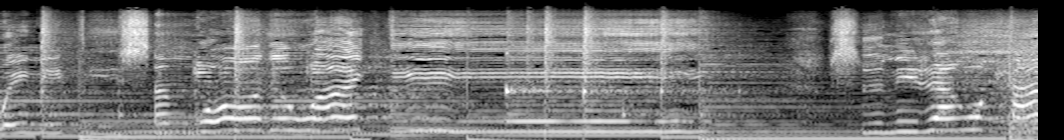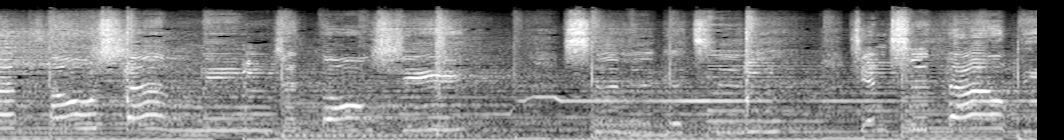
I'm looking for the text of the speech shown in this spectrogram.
为你披上我的外衣，是你让我看透生命这。东西四个字，坚持到底。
